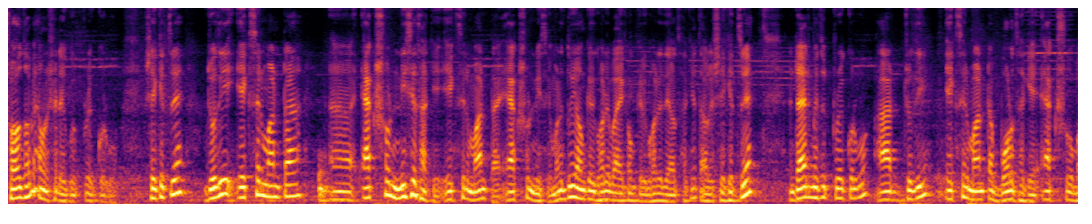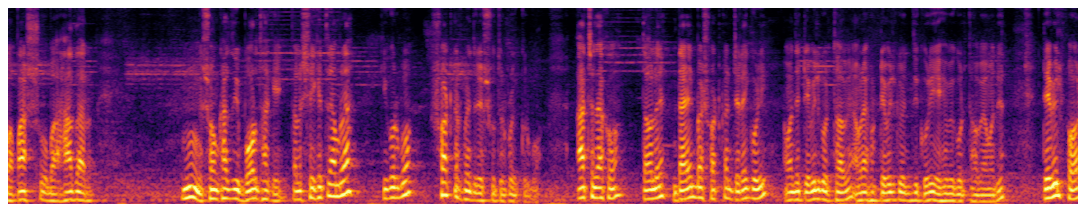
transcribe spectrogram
সহজ হবে আমরা সেটাই প্রয়োগ করব। সেক্ষেত্রে যদি এক্সের মানটা একশোর নিচে থাকে এক্সের মানটা একশোর নিচে মানে দুই অঙ্কের ঘরে বা এক অঙ্কের ঘরে দেওয়া থাকে, তাহলে সেক্ষেত্রে ডাইরেক্ট মেথড প্রয়োগ করব। আর যদি এক্সের মানটা বড় থাকে, একশো বা পাঁচশো বা হাজার সংখ্যা যদি বড় থাকে, তাহলে সেক্ষেত্রে আমরা কি করব? শর্টকাট মেথডের সূত্র প্রয়োগ করব। আচ্ছা দেখো, তাহলে ডাইরেক্ট বা শর্টকাট যেটাই করি, আমাদের টেবিল করতে হবে। আমরা এখন টেবিল যদি করি, এইভাবে করতে হবে আমাদের। টেবিল ফর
